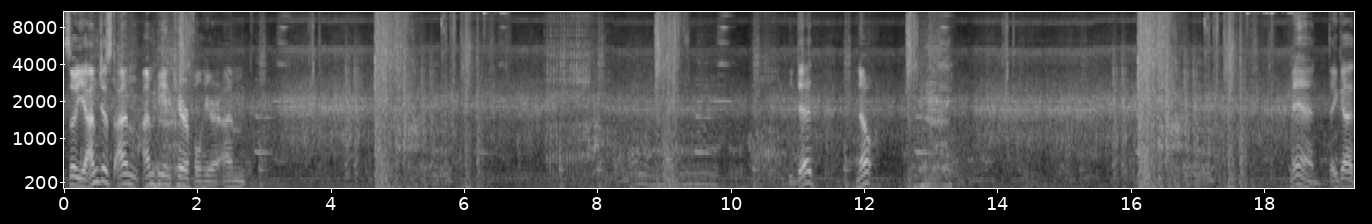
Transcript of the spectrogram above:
So yeah, I'm just I'm I'm being careful here. I'm Dead? No. Man, they got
